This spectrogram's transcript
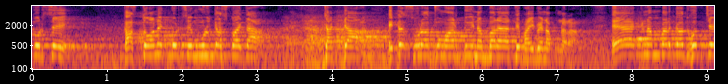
করছে। কাজ তো অনেক করছে, মূল কাজ কয়টা? চারটা। এটা সুরা জুমার দুই নাম্বার আয়াতে পাইবেন আপনারা। এক নাম্বার কাজ হচ্ছে,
